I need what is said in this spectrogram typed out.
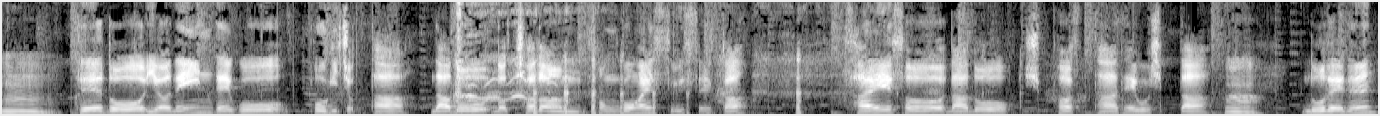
음. 그래도 연예인 되고 보기 좋다 나도 너처럼 성공할 수 있을까? 사회에서 나도 슈퍼스타 되고 싶다 음. 노래는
